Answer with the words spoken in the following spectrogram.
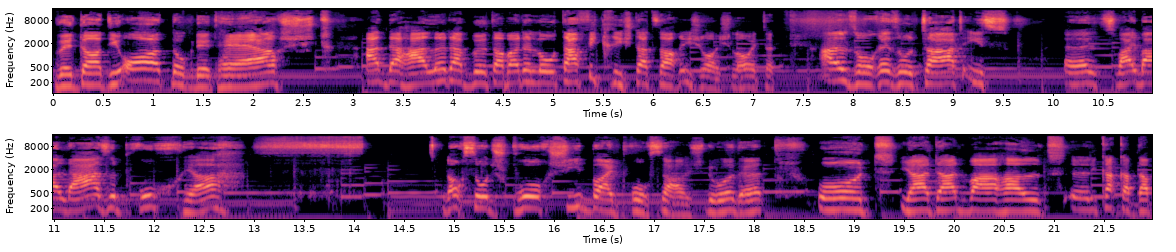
wenn da die Ordnung nicht herrscht an der Halle, dann wird aber der Lothar fickrig, das sag ich euch, Leute. Also, Resultat ist äh, zweimal Nasebruch, ja. Noch so ein Spruch, Schienbeinbruch, sag ich nur, ne? Und ja, dann war halt äh, die Kacke am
